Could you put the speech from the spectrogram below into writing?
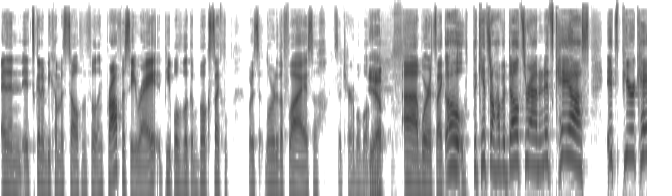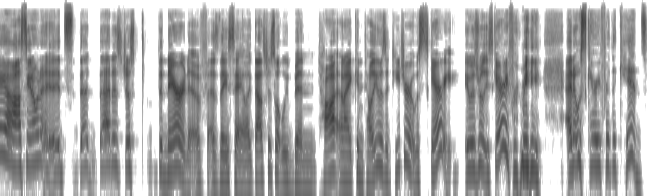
and then it's going to become a self fulfilling prophecy, right? People look at books like what is it, Lord of the Flies? Ugh, it's a terrible book. Yep. Uh, where it's like, oh, the kids don't have adults around, and it's chaos. It's pure chaos. You know, it's that that is just the narrative, as they say. Like that's just what we've been taught, and I can tell you as a teacher, it was scary. It was really scary for me and it was scary for the kids.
